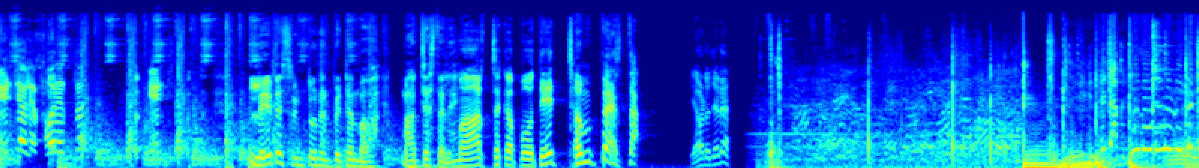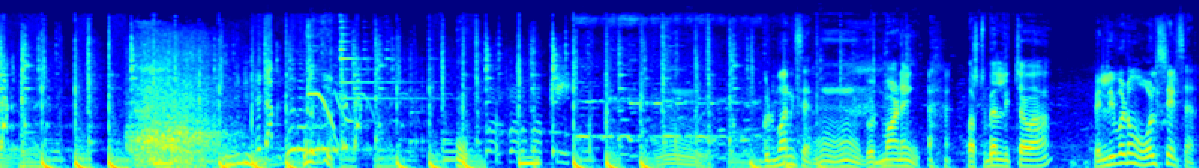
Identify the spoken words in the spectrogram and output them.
ఏడ్చావులే లేటెస్ట్ రింగ్ టోన్ అని పెట్టాను బావా. మార్చేస్తాలే. మార్చకపోతే చంపేస్తా. ఎవడు జడ good morning sir. Good morning. First bell ఇచ్చావా? పెళ్ళి ఇవ్వడం ఓల్డ్ స్టైల్ సార్.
